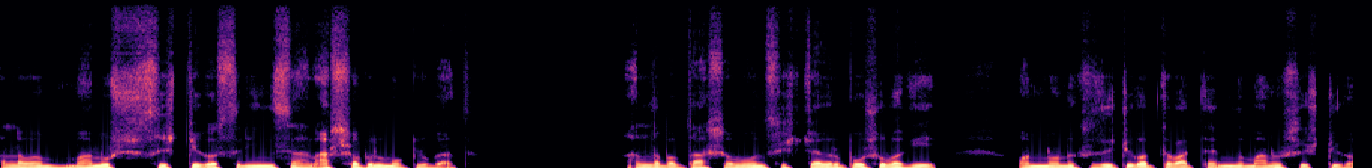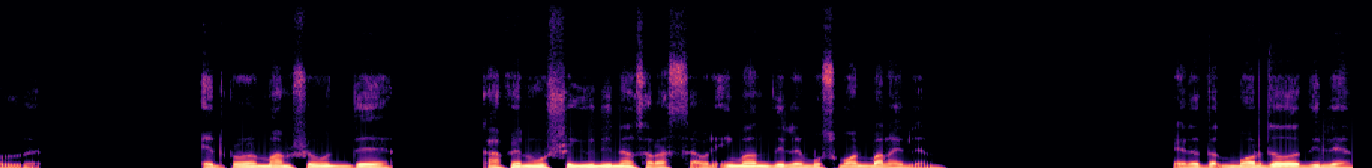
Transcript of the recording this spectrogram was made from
আল্লাহ মানুষ সৃষ্টি করছেন, ইনসান, আশরাফুল মকলুকাত আল্লাহ পাক তার সৃষ্টি করে, পশু পাখি অন্য অনেক সৃষ্টি করতে পারতেন, কিন্তু মানুষ সৃষ্টি করলেন এরপর মানুষের মধ্যে কাফের মুর্শিক যদি না ছাড়াচ্ছে আবার ইমান দিলেন, মুসলমান বানাইলেন। এটা তার মর্যাদা দিলেন।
